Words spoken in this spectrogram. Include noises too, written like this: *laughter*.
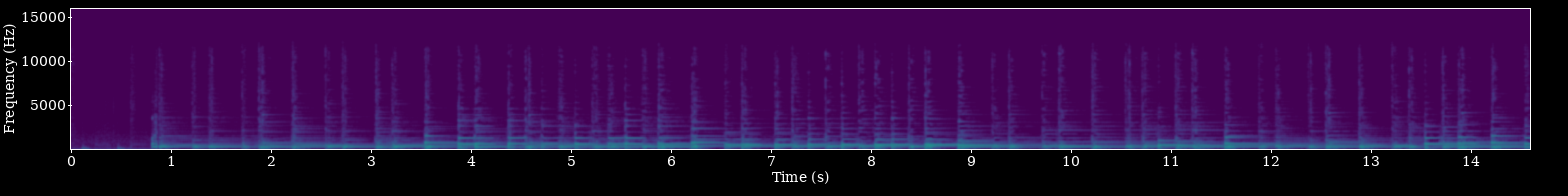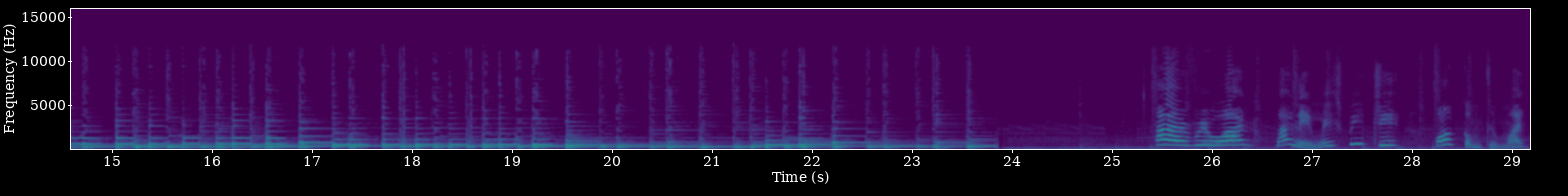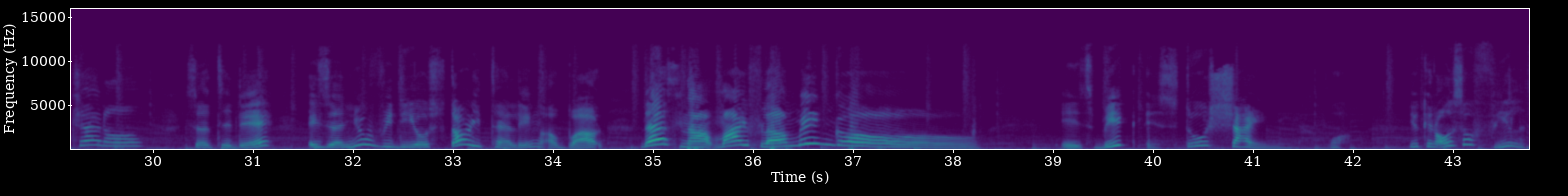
My name is Peachy. Welcome to my channel. So today is a new video storytelling about That's Not My Flamingo. Its beak is too shiny. Wow. You can also feel it.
